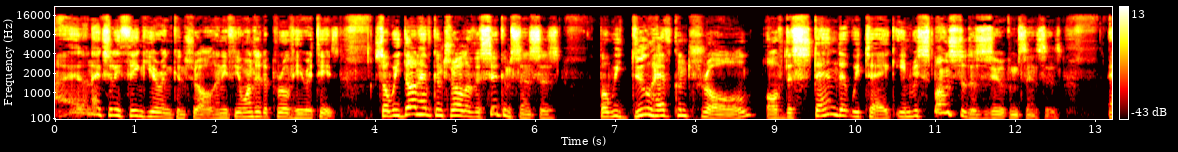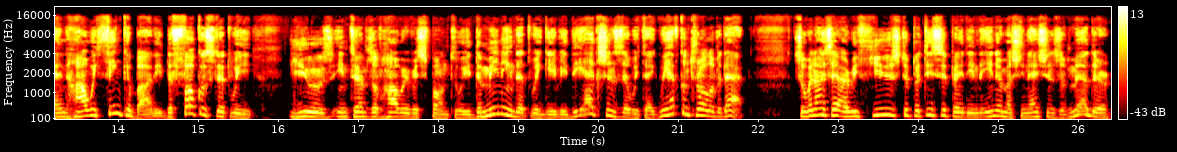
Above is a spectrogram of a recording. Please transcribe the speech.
i don't actually think you're in control and if you wanted to prove here it is so we don't have control over circumstances but we do have control of the stand that we take in response to those circumstances and how we think about it the focus that we use in terms of how we respond to it, the meaning that we give it, the actions that we take. We have control over that. So when I say I refuse to participate in the inner machinations of murder,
